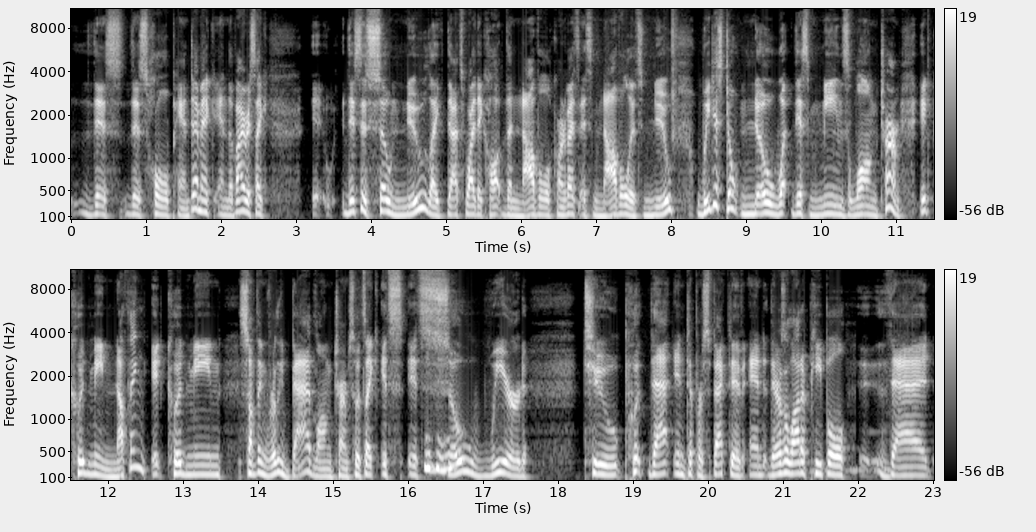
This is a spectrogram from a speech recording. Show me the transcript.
this this whole pandemic and the virus like it, this is so new like that's why they call it the novel coronavirus it's novel it's new. We just don't know what this means long term it could mean nothing. It could mean something really bad long term so it's like it's it's mm-hmm. so weird to put that into perspective. And there's a lot of people that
